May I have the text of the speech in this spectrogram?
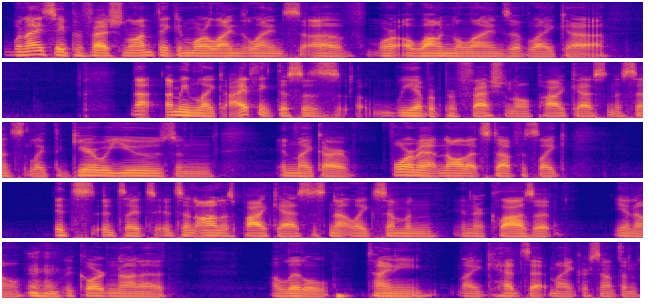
when I say professional, I'm thinking more along the lines of more along the lines of like uh not I mean like I think this is we have a professional podcast in the sense that like the gear we use and in like our format and all that stuff it's like it's it's it's it's an honest podcast. It's not like someone in their closet, you know, Mhm. recording on a a little tiny like headset mic or something.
